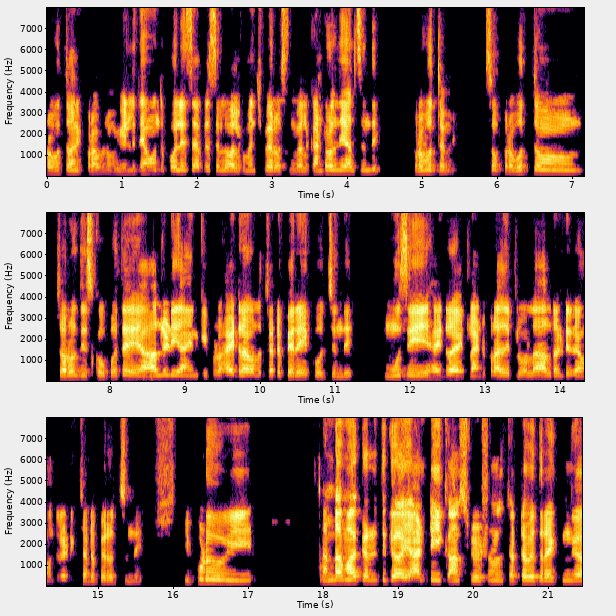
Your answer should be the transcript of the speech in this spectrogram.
ప్రభుత్వానికి ప్రాబ్లం వీళ్ళదేముంది పోలీస్ ఆఫీసర్లు వాళ్ళకి మంచి పేరు వస్తుంది. వాళ్ళు కంట్రోల్ చేయాల్సింది ప్రభుత్వమే. సో ప్రభుత్వం చొరవ తీసుకోకపోతే ఆల్రెడీ ఆయనకి ఇప్పుడు హైదరాబాద్ చెడ్డ పేరే ఎక్కువ వచ్చింది. మూసి హైడ్రా ఇట్లాంటి ప్రాజెక్టుల వల్ల ఆల్రెడీ రేవంత్ రెడ్డికి చెడ్డ పేరు వచ్చింది. ఇప్పుడు ఈ అండమాకరితిగా యాంటీ కాన్స్టిట్యూషనల్ చట్ట వ్యతిరేకంగా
